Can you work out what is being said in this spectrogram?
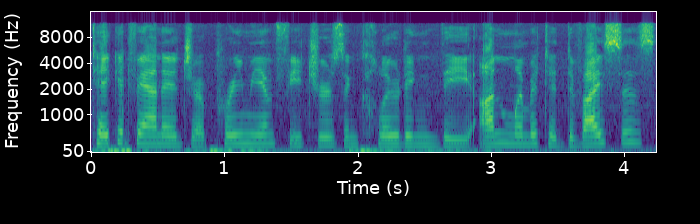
Take advantage of premium features including the unlimited devices,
